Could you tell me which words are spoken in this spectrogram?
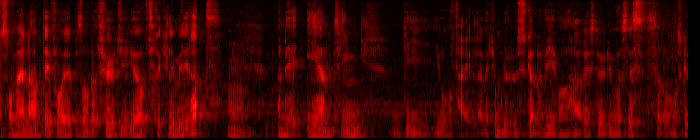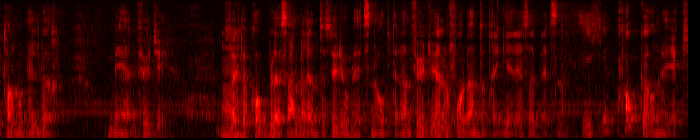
som jeg nevnte i forrige episode, Fuji gjør fryktelig mye rett. Men det er én ting de gjorde feil. Jeg vet ikke om du husker når vi var her i studio sist og skulle ta noen bilder med en Fuji. Søkte å koble senderen til studioblitsene opp til den Fujien og få den til å trigge disse blitsene. Ikke pokker om det gikk.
